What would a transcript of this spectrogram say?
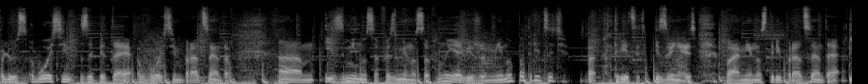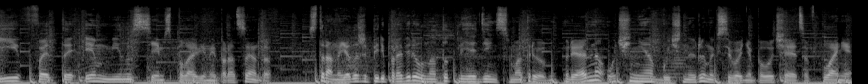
плюс 8,8%. А, из минусов, из минусов, ну я вижу мину по 30, по 30, извиняюсь, по минус 3%, и FED ТМ минус 7,5%. Странно, я даже перепроверил, на тот ли я день смотрю. Реально очень необычный рынок сегодня получается в плане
